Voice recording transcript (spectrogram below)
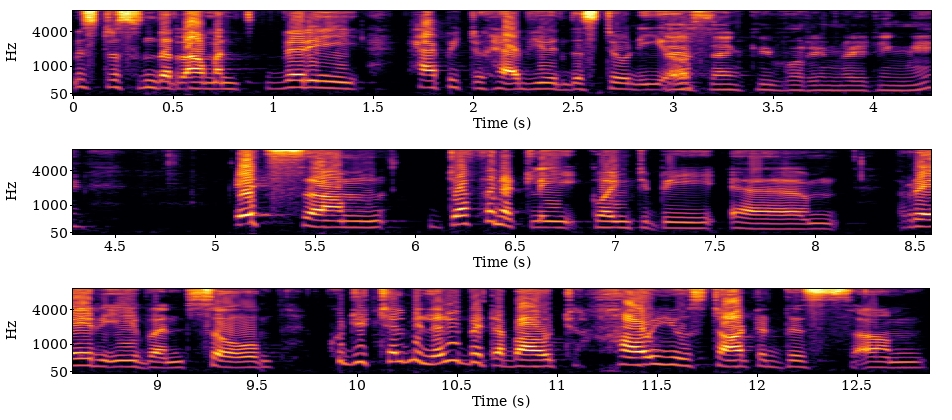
Mr. Sundaraman, very happy to have you in the studios. Yes, thank you for inviting me. It's um, definitely going to be um, rare event. So, could you tell me a little bit about how you started this um,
